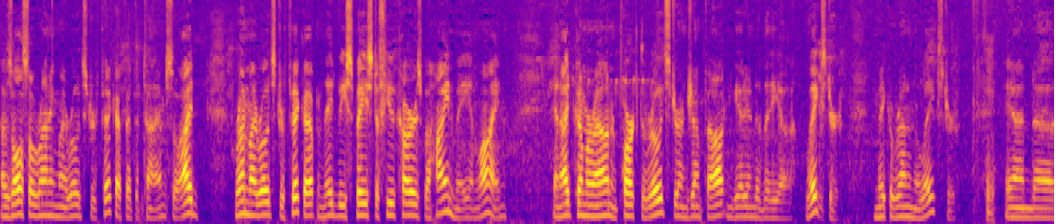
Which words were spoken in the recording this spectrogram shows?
I was also running my Roadster pickup at the time, so I'd run my Roadster pickup and they'd be spaced a few cars behind me in line. And I'd come around and park the Roadster and jump out and get into the uh, Lakester, make a run in the Lakester. Hmm. And uh,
